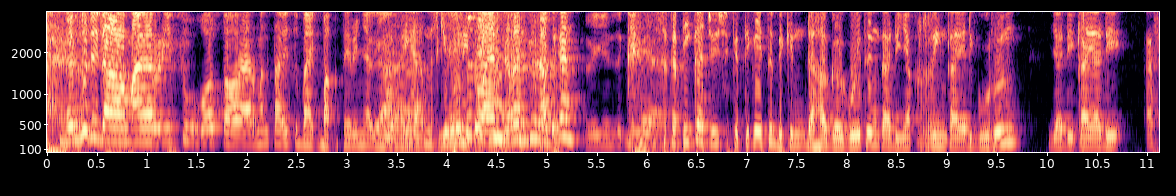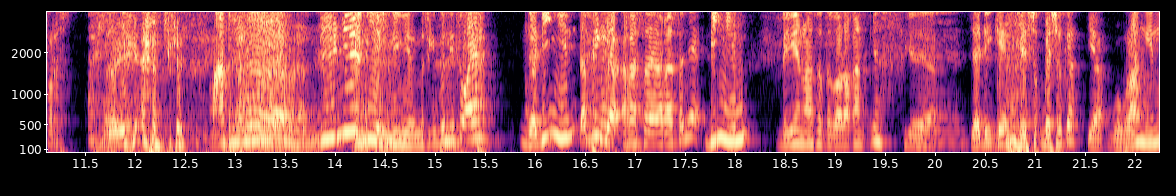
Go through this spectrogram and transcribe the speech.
itu di dalam air itu kotor, air mentah itu baik bakterinya guys. Iya, meskipun Ya, itu itu air keran, seger. tapi kan Bikin seger. Iya. seketika cuy, seketika itu bikin dahaga gue itu yang tadinya kering kayak di gurun jadi kayak di Everest. Mantap. Dingin. dingin, dingin. Meskipun itu air nggak dingin, tapi ya rasa rasanya dingin. Dingin langsung tenggorokan, yes gitu ya. Jadi kayak besok besoknya ya gue ulangin.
